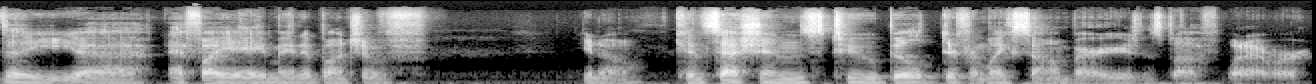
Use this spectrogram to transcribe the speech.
the uh, FIA made a bunch of, you know, concessions to build different like sound barriers and stuff, whatever.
